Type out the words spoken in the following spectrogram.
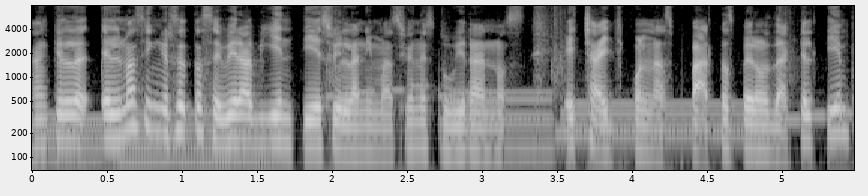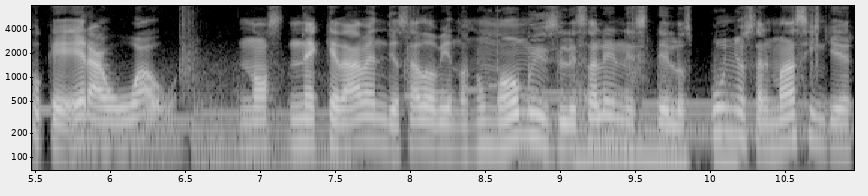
Aunque el, el Mazinger Z se viera bien tieso y la animación estuviera nos, hecha con las patas, pero de aquel tiempo que era wow, nos, me quedaba endiosado viendo, no mames, le salen este, los puños al Mazinger,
